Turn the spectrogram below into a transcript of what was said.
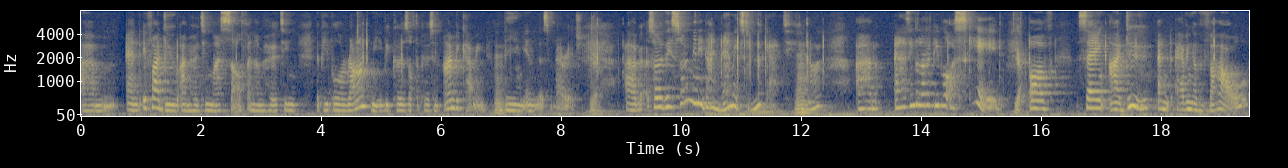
um, and if I do, I'm hurting myself and I'm hurting the people around me because of the person I'm becoming being in this marriage. Yeah. Um, so there's so many dynamics to look at, you know. Um, and I think a lot of people are scared Yeah. of saying I do and having a vow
